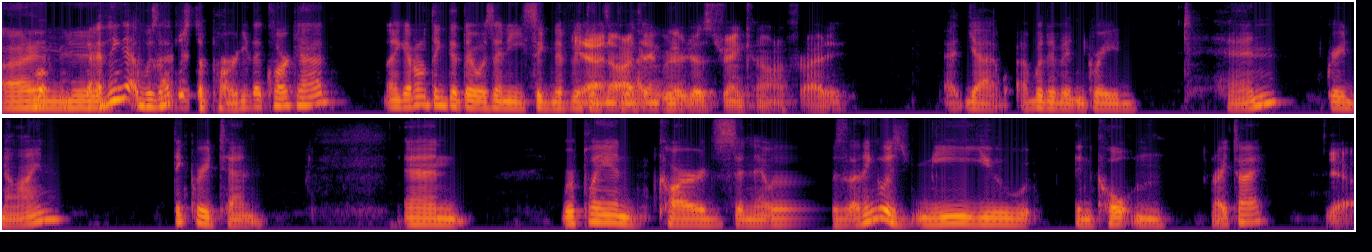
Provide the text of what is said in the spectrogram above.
I Well, need. I think that was that just a party that Clark had. Like I don't think that there was any significance. Yeah, no, I think we were just drinking on a Friday. Uh, yeah, I would have been grade 10, grade 9, I think grade 10. And we're playing cards and it was I think it was me, you, and Colton, right, Ty? Yeah.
